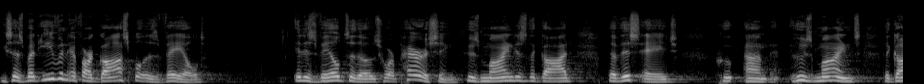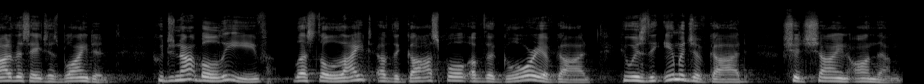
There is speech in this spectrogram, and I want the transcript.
He says, But even if our gospel is veiled, it is veiled to those who are perishing, whose mind is the God of this age, who, um, whose minds the God of this age has blinded, who do not believe, lest the light of the gospel of the glory of God, who is the image of God, should shine on them.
